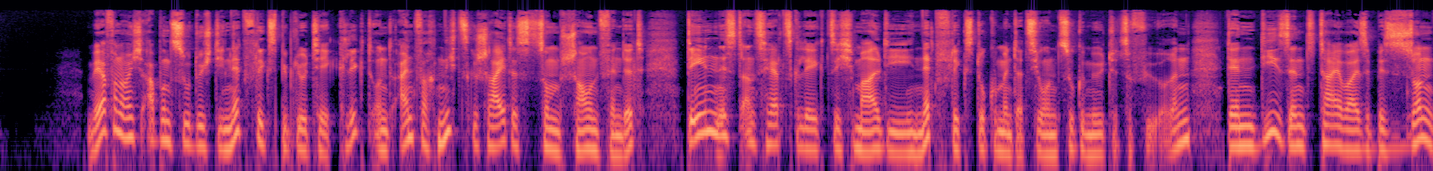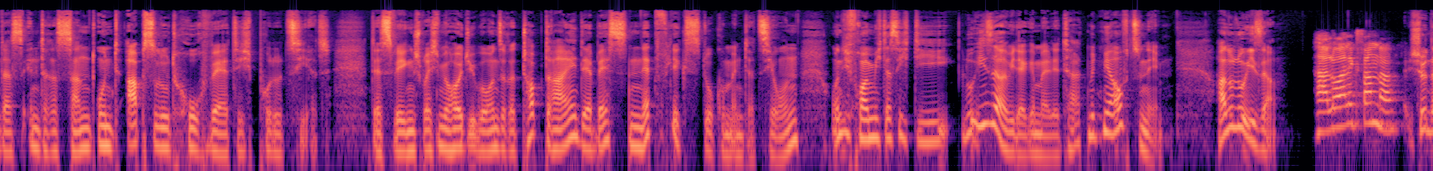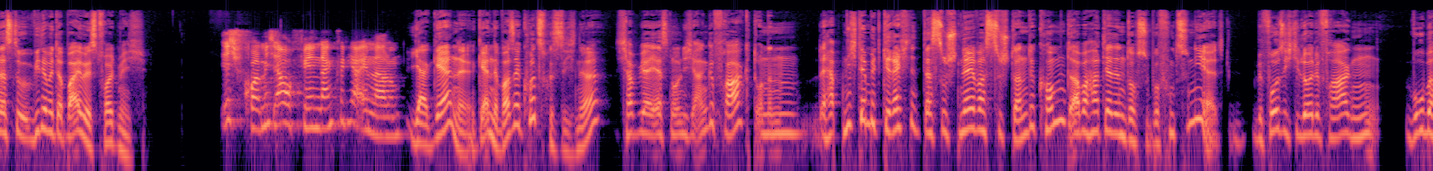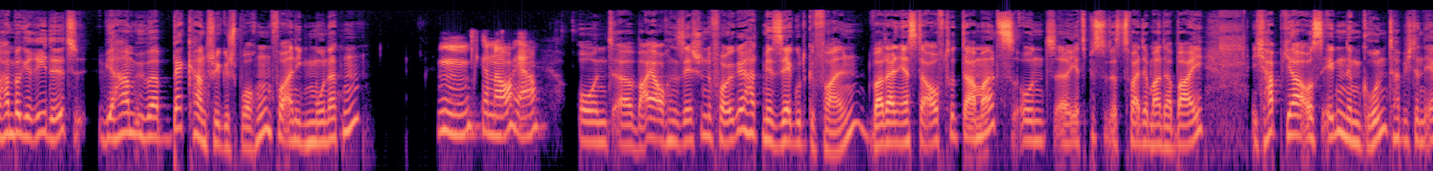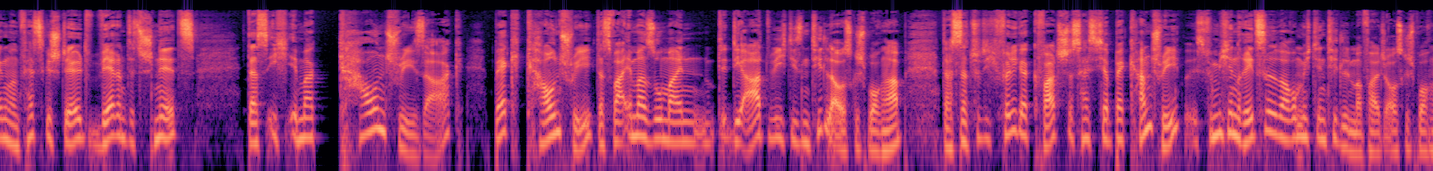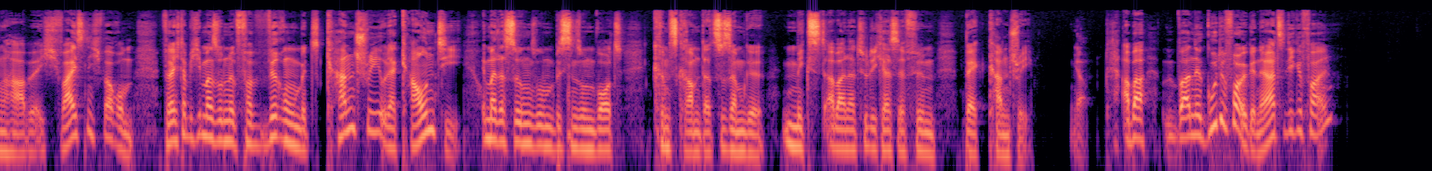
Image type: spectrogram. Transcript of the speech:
Wer von euch ab und zu durch die Netflix-Bibliothek klickt und einfach nichts Gescheites zum Schauen findet, denen ist ans Herz gelegt, sich mal die Netflix-Dokumentation zu Gemüte zu führen, denn die sind teilweise besonders interessant und absolut hochwertig produziert. Deswegen sprechen wir heute über unsere Top 3 der besten Netflix-Dokumentationen und ich freue mich, dass sich die Luisa wieder gemeldet hat, mit mir aufzunehmen. Hallo Luisa. Hallo Alexander. Schön, dass du wieder mit dabei bist, freut mich. Ich freue mich auch. Vielen Dank für die Einladung. Ja, gerne, gerne. War sehr kurzfristig, ne? Ich habe ja erst noch nicht angefragt und dann habe nicht damit gerechnet, dass so schnell was zustande kommt, aber hat ja dann doch super funktioniert. Bevor sich die Leute fragen, worüber haben wir geredet? Wir haben über Backcountry gesprochen vor einigen Monaten. Mhm, genau, ja. Und äh, war ja auch eine sehr schöne Folge, hat mir sehr gut gefallen. War dein erster Auftritt damals und äh, jetzt bist du das zweite Mal dabei. Ich habe ja aus irgendeinem Grund, habe ich dann irgendwann festgestellt, während des Schnitts, dass ich immer Country sag. Back Country, das war immer so mein, die Art, wie ich diesen Titel ausgesprochen habe. Das ist natürlich völliger Quatsch, das heißt ja Back Country. Ist für mich ein Rätsel, warum ich den Titel immer falsch ausgesprochen habe. Ich weiß nicht warum. Vielleicht habe ich immer so eine Verwirrung mit Country oder County. Immer das so, so ein bisschen so ein Wort Krimskram da zusammengemixt, aber natürlich heißt der Film Back Country. Ja. Aber war eine gute Folge, ne? Hat sie dir gefallen?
